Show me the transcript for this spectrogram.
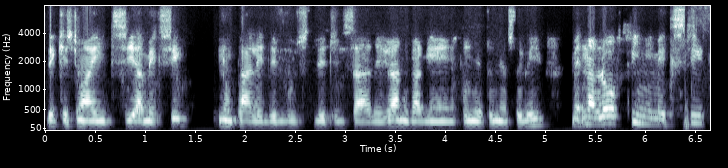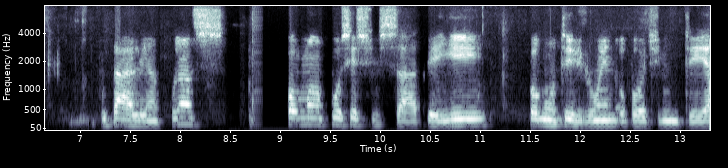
de kesyon Haiti a Meksik, Mexique, nous parler des bourses d'études ça déjà, nous allons tourner sur lui. Maintenant, lors fini Mexique, pour aller en France, comment le processus ça a payé, comment tu joint l'opportunité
